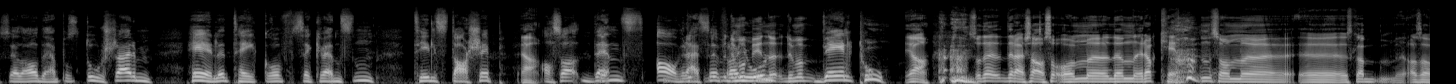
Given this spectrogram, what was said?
Så da hadde jeg på storskjerm hele takeoff-sekvensen til Starship. Ja. Altså dens avreise fra jorden, begynne- må- del to. Ja, Så det dreier seg altså om øh, den raketten som øh, øh, skal altså,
